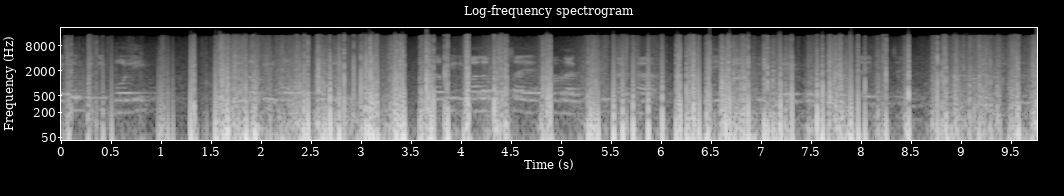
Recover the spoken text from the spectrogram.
এখন যদি বলি যে নবীর মহব্বতে নবীর ভালোবাসায় আমরা কিছু টাকা এই মাহফিল ব্যয় করতে না চাই কি চাই না শুধু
